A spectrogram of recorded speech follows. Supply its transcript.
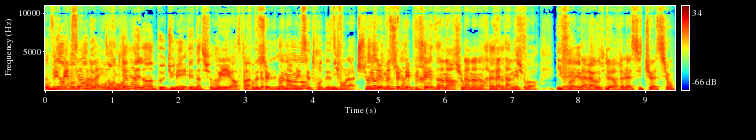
On vient un moment qui appelle à un peu d'unité nationale. Oui, enfin, monsieur, non, mais c'est trop décevant là. Je suis désolé, monsieur le député. Non, non, non, non, faites un effort. Il faut être à la hauteur de la situation.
